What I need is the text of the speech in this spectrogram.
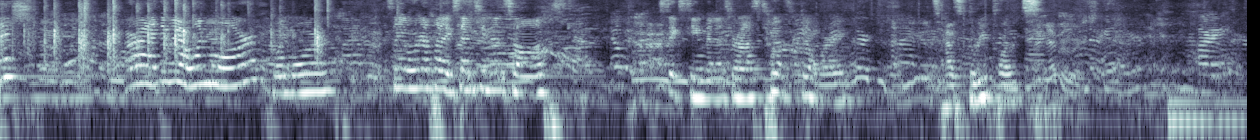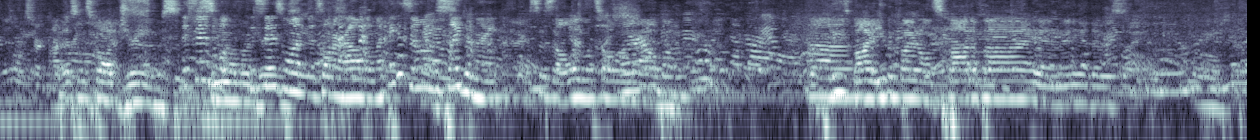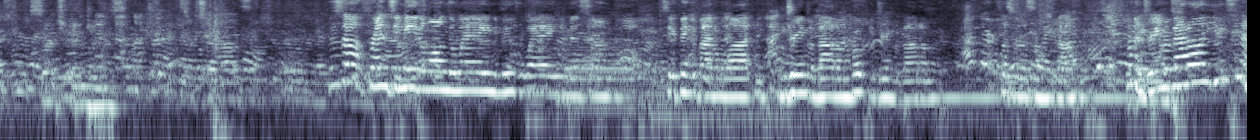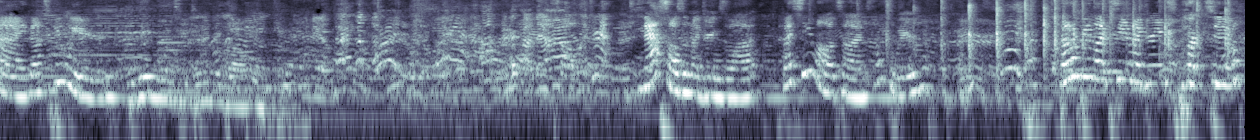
Thank fish. All right, I think we got one more. One more. So we're gonna play like 17 minute songs. 16 minutes, Ross. Don't, don't worry. It has three parts. Uh, this one's called Dreams. This is one. This Dreams. is one that's on our album. I think it's the only one I played tonight. This is the only one that's on On our album. album. But please buy it. You can find it on Spotify and any of those search engines. This is about friends you meet along the way, and you move away, and you miss them. So you think about them a lot, and dream about them, hope you dream about them. That's what this song's about. I'm gonna dream about all you tonight, not to be weird. The good ones you dream about. Nassau's in my dreams a lot, but I see him all the time, so that's weird. That'll be like seeing my dreams part two.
